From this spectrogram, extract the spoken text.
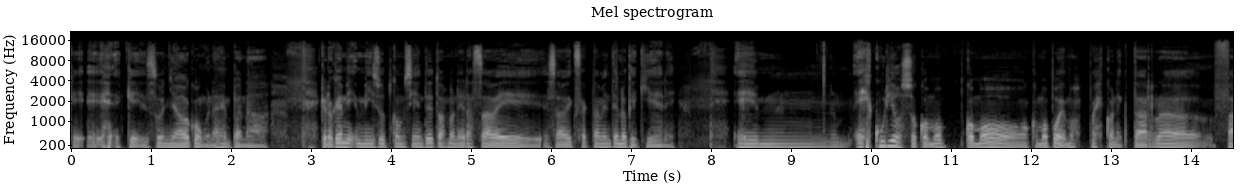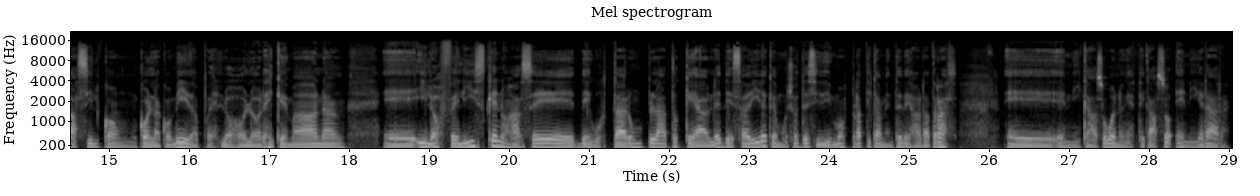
que, que, he soñado con unas empanadas. Creo que mi, mi, subconsciente de todas maneras sabe, sabe exactamente lo que quiere. Em, es curioso cómo, cómo, cómo podemos pues conectar ah, fácil con, con, la comida, pues los olores que emanan eh, y lo feliz que nos hace degustar un plato que hable de esa vida que muchos decidimos prácticamente dejar atrás. Eh, en mi caso, bueno, en este caso, emigrar.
